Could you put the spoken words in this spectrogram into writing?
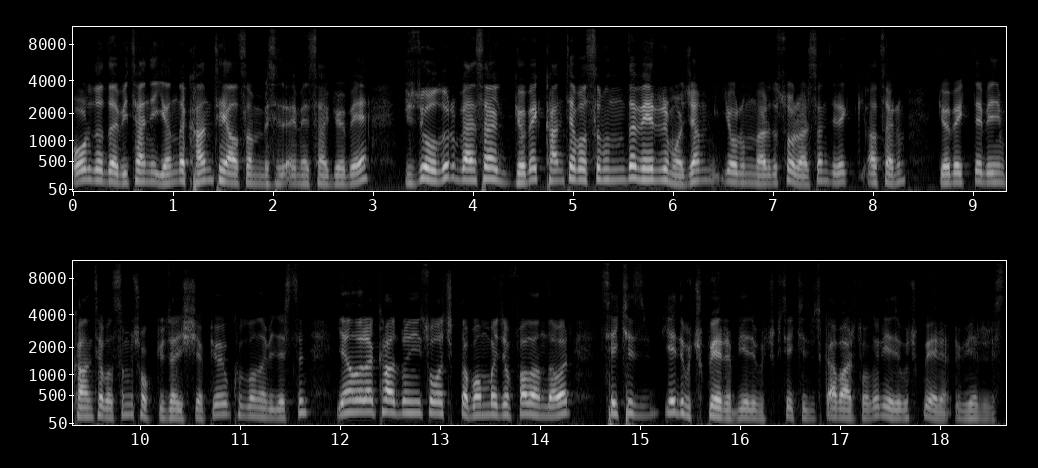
Orada da bir tane yanında Kante'yi alsam mesela, mesela göbeğe güzel olur. Ben sana göbek Kante basımını da veririm hocam. Yorumlarda sorarsan direkt atarım. Göbekte benim Kante basımı çok güzel iş yapıyor. Kullanabilirsin. Genel olarak kadronun iyi sol açıkta bombacı falan da var. 8 7.5 veririm. 7.5 8 bir tık abartı olur. 7.5 ver, veririz.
